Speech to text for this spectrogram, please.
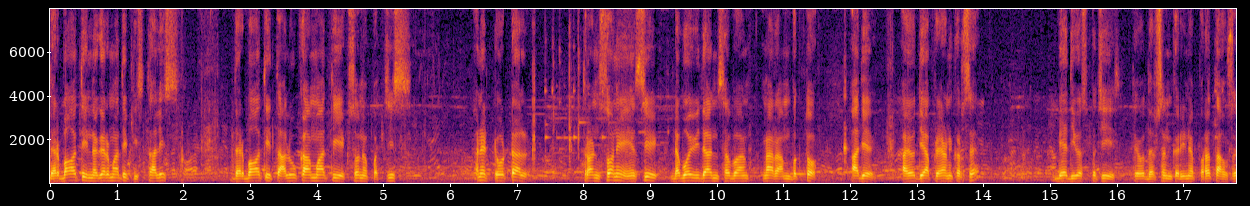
દરબાવતી નગરમાંથી પિસ્તાલીસ, દરબાવતી તાલુકામાંથી એકસો ને પચીસ અને ટોટલ ત્રણસો ને એંસી ડભોઈ વિધાનસભાના રામ ભક્તો આજે અયોધ્યા પ્રયાણ કરશે. બે દિવસ પછી તેઓ દર્શન કરીને પરત આવશે.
